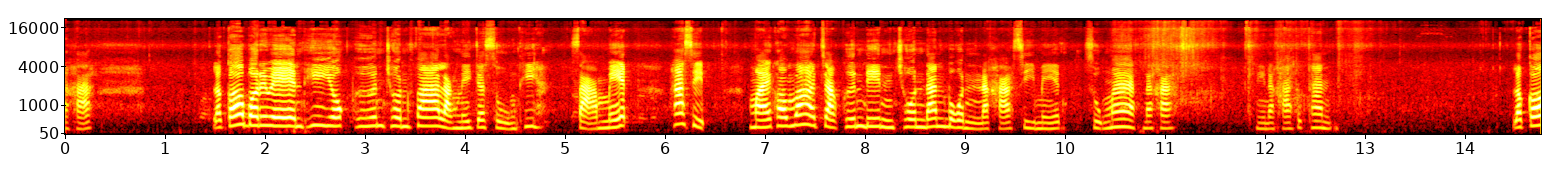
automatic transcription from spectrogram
นะคะ แล้วก็บริเวณที่ยกพื้นชนฝ้าหลังนี้จะสูงที่ 3 เมตร 50 หมายความว่าจากพื้นดินชนด้านบนนะคะ 4 เมตรสูงมากนะคะ นี่นะคะทุกท่าน แล้วก็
